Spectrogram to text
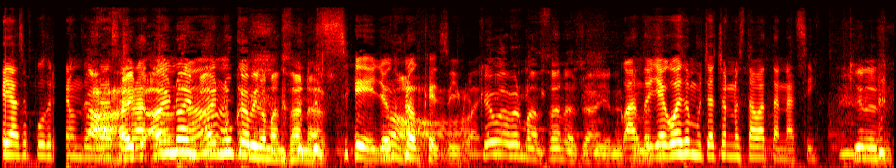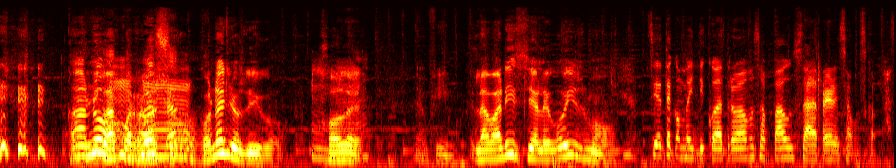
que ya se pudrieron desde Ah, hace ay, rato, ay, no hay- ¿no? ay, nunca ha habido manzanas. Sí, yo No, creo que sí, Juan. ¿Qué va a haber manzanas ahí en el Cuando Palacio? llegó ese muchacho no estaba tan así. ¿Quién es? ah, no, eso, con ellos digo. Joder. En fin. La avaricia, el egoísmo. 7 con 24, vamos a pausa, regresamos con más.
